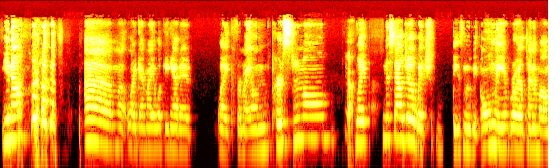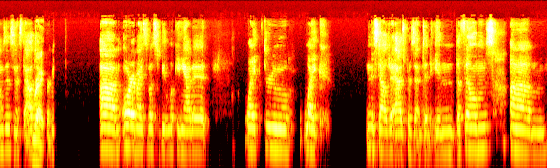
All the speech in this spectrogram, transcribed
You know. um. Like, am I looking at it like for my own personal yeah. like nostalgia, which these movie only Royal Tenenbaums is nostalgic right. for me. Um, or am I supposed to be looking at it like through like nostalgia as presented in the films? Um,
